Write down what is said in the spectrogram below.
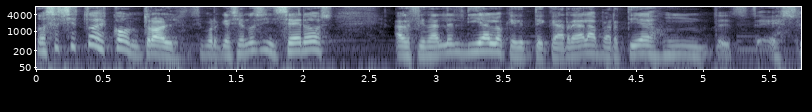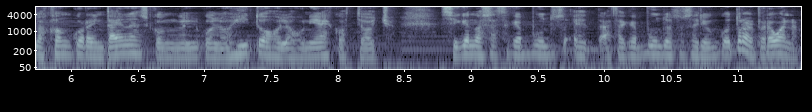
no sé si esto es control, porque siendo sinceros, al final del día lo que te carrea la partida es, un, es, los Concurrent Islands con, el, con los hitos o las unidades coste 8. Así que no sé hasta qué punto, eh, hasta qué punto esto sería un control. Pero bueno,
